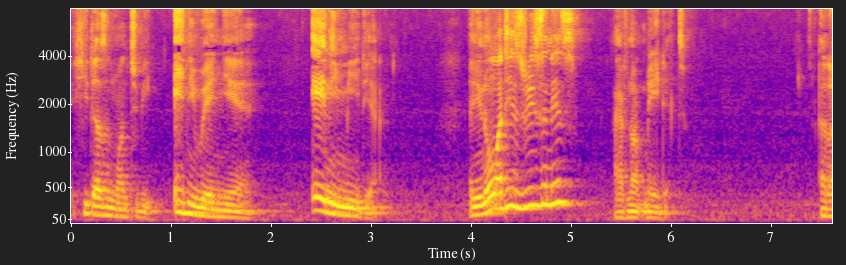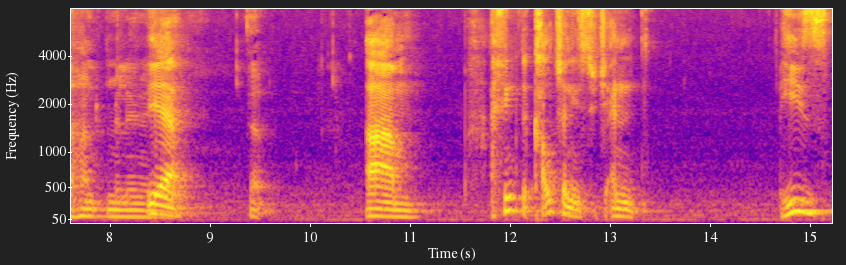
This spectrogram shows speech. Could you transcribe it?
he doesn't want to be anywhere near any media. And you know what his reason is? I have not made it. At a hundred million. Yeah. Yeah. Um, I think the culture needs to change. And he's,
